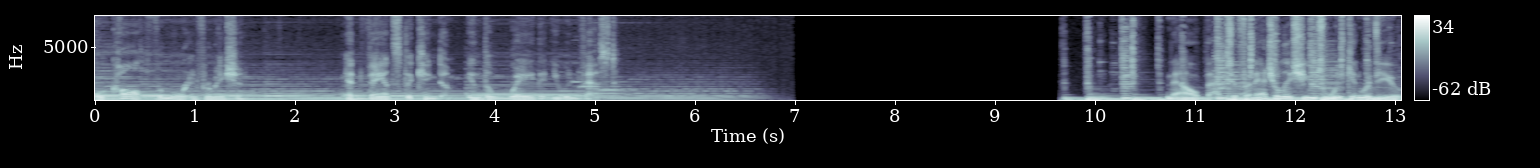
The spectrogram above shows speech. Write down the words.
or call for more information. Advance the kingdom in the way that you invest. Now, back to Financial Issues Week in Review.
